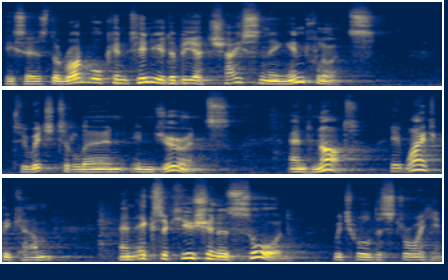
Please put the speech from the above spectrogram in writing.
he says, the rod will continue to be a chastening influence through which to learn endurance, and not, it won't become an executioner's sword which will destroy him.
